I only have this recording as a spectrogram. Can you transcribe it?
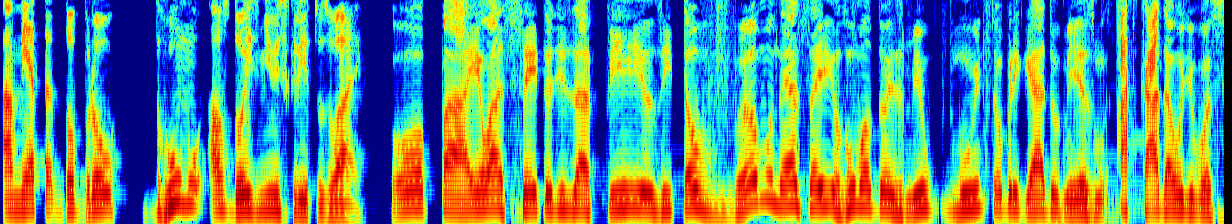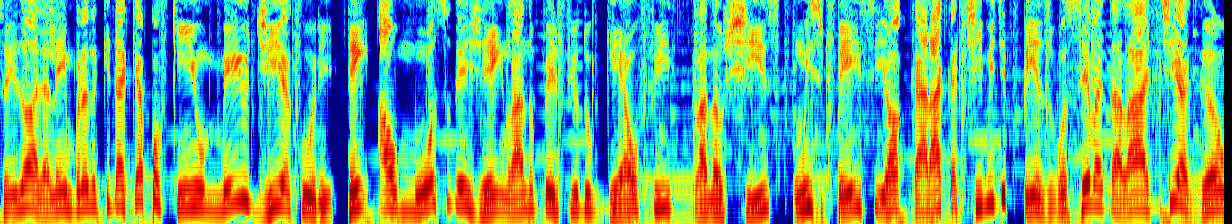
a meta dobrou rumo aos 2 mil inscritos, Uai. Opa, eu aceito desafios, então vamos nessa aí, rumo ao 2000. Muito obrigado mesmo a cada um de vocês. Olha, lembrando que daqui a pouquinho, meio-dia, Curi, tem almoço de gen lá no perfil do Guelph, lá no X, um Space, ó, caraca, time de peso. Você vai estar tá lá, Tiagão,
